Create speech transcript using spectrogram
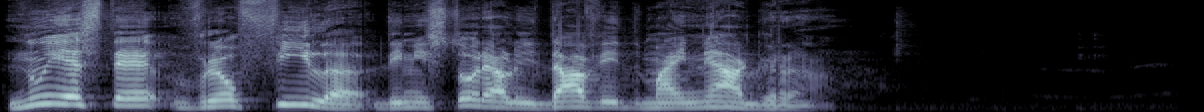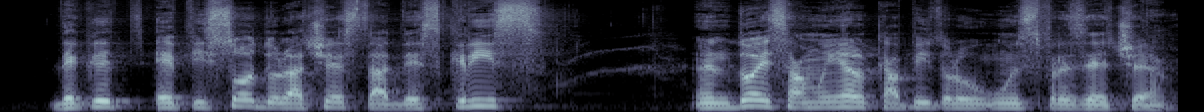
Nu este vreo filă din istoria lui David mai neagră decât episodul acesta descris în 2 Samuel, capitolul 11.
